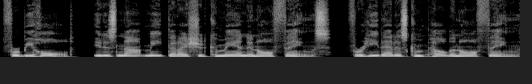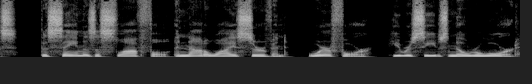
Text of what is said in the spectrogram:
For behold, it is not meet that I should command in all things, for he that is compelled in all things, the same is a slothful and not a wise servant, wherefore, he receives no reward.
